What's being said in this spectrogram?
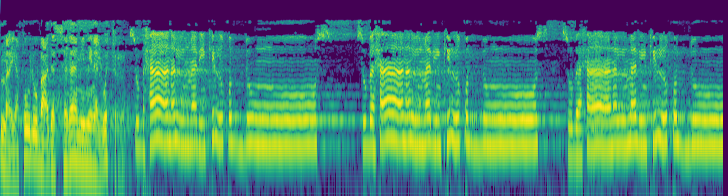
ما يقول بعد السلام من الوتر. سبحان الملك القدوس. سبحان الملك القدوس. سبحان الملك القدوس.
